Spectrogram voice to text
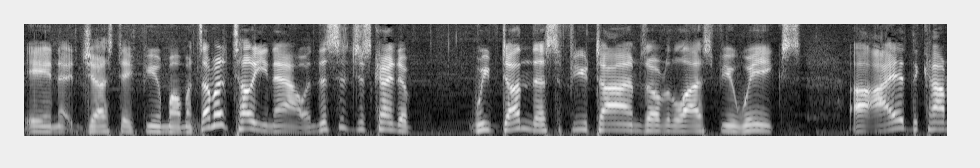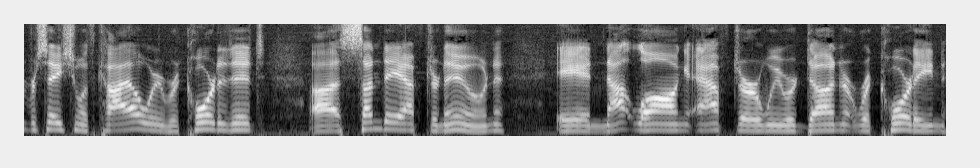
in just a few moments. I'm going to tell you now, and this is just kind of we've done this a few times over the last few weeks. Uh, I had the conversation with Kyle. We recorded it uh, Sunday afternoon. And not long after we were done recording,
